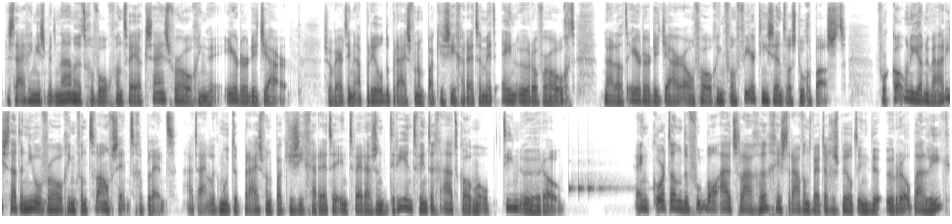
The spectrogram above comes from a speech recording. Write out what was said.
De stijging is met name het gevolg van twee accijnsverhogingen eerder dit jaar. Zo werd in april de prijs van een pakje sigaretten met 1 euro verhoogd, nadat eerder dit jaar een verhoging van 14 cent was toegepast. Voor komende januari staat een nieuwe verhoging van 12 cent gepland. Uiteindelijk moet de prijs van een pakje sigaretten in 2023 uitkomen op 10 euro. En kort dan de voetbaluitslagen. Gisteravond werd er gespeeld in de Europa League.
